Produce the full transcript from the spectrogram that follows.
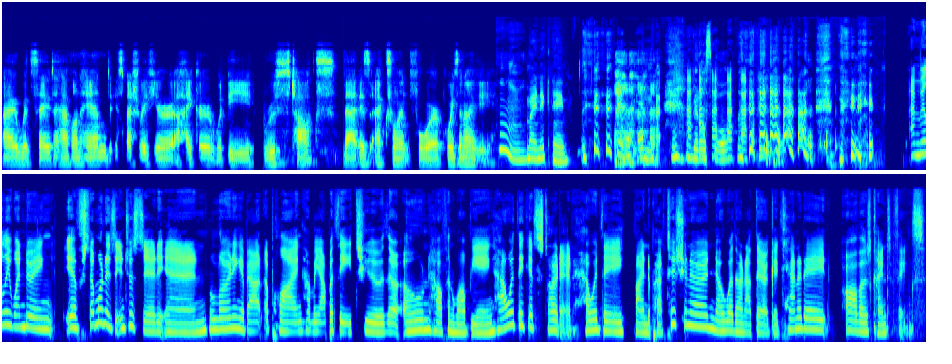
I would say to have on hand, especially if you're a hiker, would be Rhus tox. That is excellent for poison ivy. Hmm, my nickname in, in middle school. I'm really wondering if someone is interested in learning about applying homeopathy to their own health and well being, how would they get started? How would they find a practitioner, know whether or not they're a good candidate, all those kinds of things?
